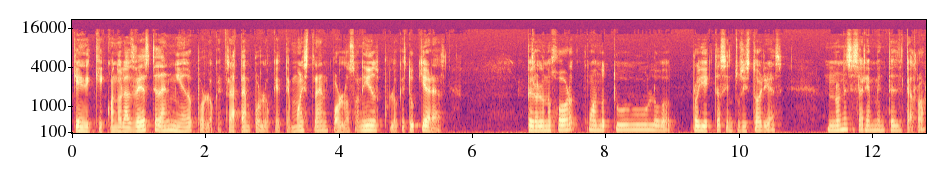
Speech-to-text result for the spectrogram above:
que, que, cuando las ves te dan miedo por lo que tratan, por lo que te muestran, por los sonidos, por lo que tú quieras, pero a lo mejor cuando tú lo proyectas en tus historias, no necesariamente es de terror.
